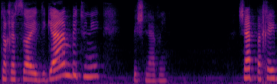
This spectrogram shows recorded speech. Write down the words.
تا قصه های دیگر هم بتونید بشنوید. شب بخیر.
